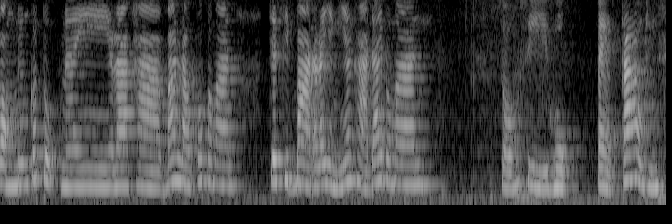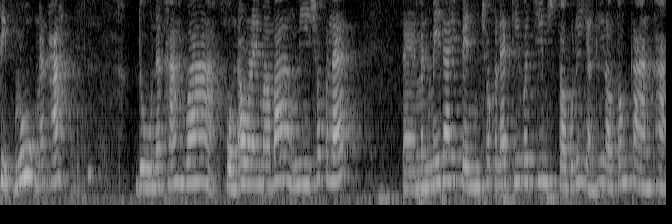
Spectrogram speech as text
กล่องหนึ่งก็ตกในราคาบ้านเราก็ประมาณ 70 บาทอะไรอย่างเงี้ยค่ะ ได้ประมาณ 2 4 6 8 9ถึง10 ลูกนะคะ ดูนะคะว่าฝนเอาอะไรมาบ้างมีช็อกโกแลต แต่มันไม่ได้เป็นช็อกโกแลตที่ว่าจิ้มสตรอเบอรี่อย่างที่เราต้องการค่ะ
